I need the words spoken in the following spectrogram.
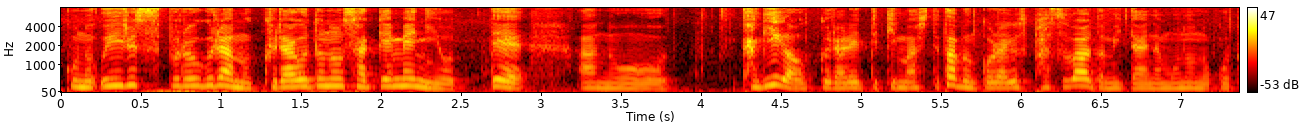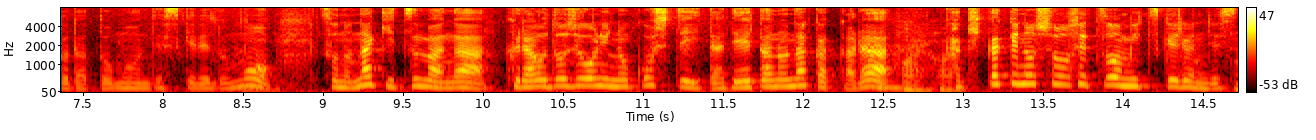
このウイルスプログラムクラウドの裂け目によってあの鍵が送られてきまして多分これはパスワードみたいなもののことだと思うんですけれども、その亡き妻がクラウド上に残していたデータの中から書きかけの小説を見つけるんです。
